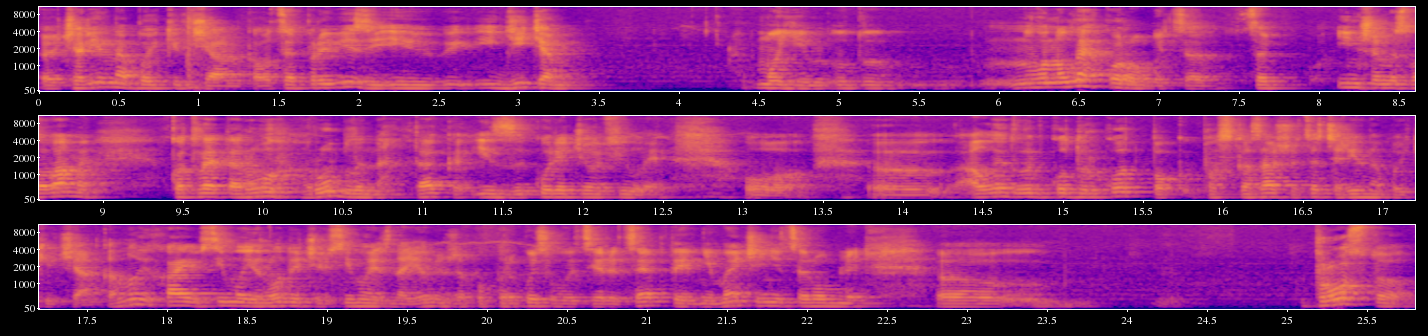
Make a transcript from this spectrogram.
е, чарівна бойківчанка. Оце привіз і, і, дітям моїм. Ну, воно легко робиться. Це іншими словами, котлета ру- рублена так, із курячого філе. О, е, але Левко Дуркот посказав, що це чарівна бойківчанка. Ну і хай всі мої родичі, всі мої знайомі вже попереписували ці рецепти, і в Німеччині це роблять. Е, просто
